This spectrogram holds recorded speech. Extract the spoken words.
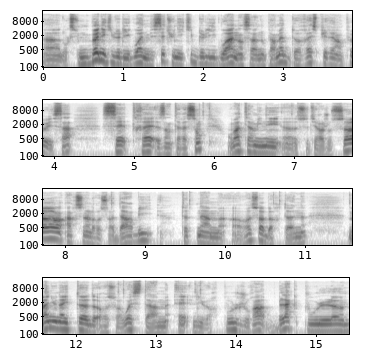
Euh, donc c'est une bonne équipe de Ligue 1, mais c'est une équipe de Ligue 1, hein, ça va nous permettre de respirer un peu, et ça, c'est très intéressant. On va terminer euh, ce tirage au sort. Arsenal reçoit Derby, Tottenham reçoit Burton, Man United reçoit West Ham et Liverpool jouera Blackpool.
